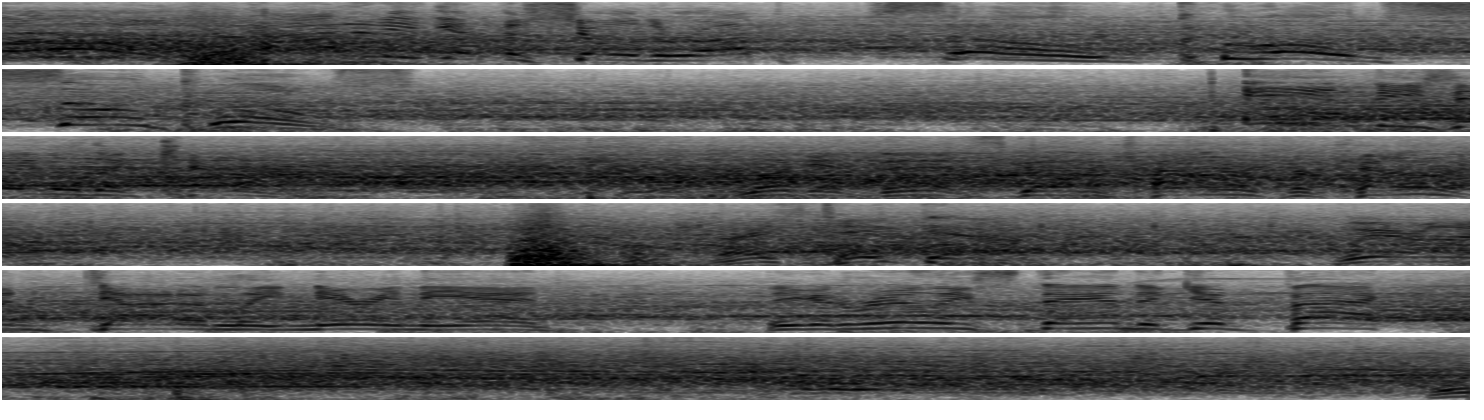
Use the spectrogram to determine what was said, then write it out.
Oh, how did he get the shoulder up? So close, so close. Andy's able to counter. Look at this, going counter for counter. Nice takedown. We're undoubtedly nearing the end. He can really stand to give back. The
